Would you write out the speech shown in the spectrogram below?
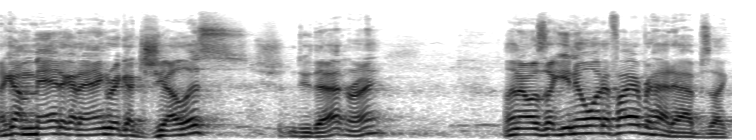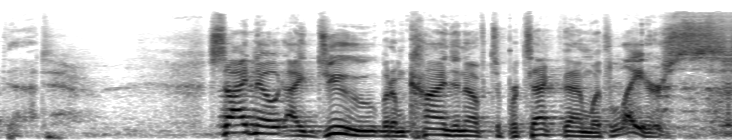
I got mad, I got angry, I got jealous. Shouldn't do that, right? And then I was like, you know what? If I ever had abs like that. Side note, I do, but I'm kind enough to protect them with layers.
